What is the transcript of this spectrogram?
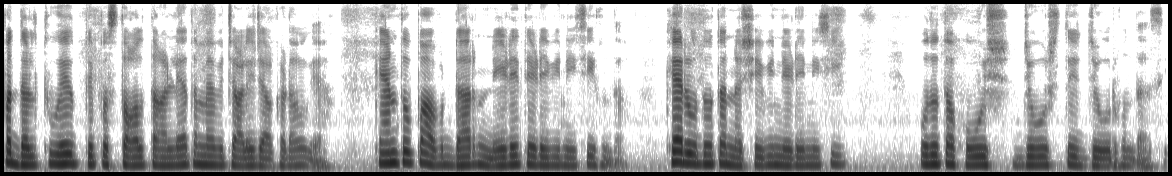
ਭੱਦਲ ਥੂਏ ਉੱਤੇ ਪਿਸਤੌਲ ਤਾਣ ਲਿਆ ਤਾਂ ਮੈਂ ਵਿਚਾਲੇ ਜਾ ਖੜਾ ਹੋ ਗਿਆ। ਕਹਿਣ ਤੋਂ ਭਾਵ ਡਰ ਨੇੜੇ ਤੇੜੇ ਵੀ ਨਹੀਂ ਸੀ ਹੁੰਦਾ। ਖੈਰ, ਉਦੋਂ ਤਾਂ ਨਸ਼ੇ ਵੀ ਨੇੜੇ ਨਹੀਂ ਸੀ। ਉਦੋਂ ਤਾਂ ਹੋਸ਼, ਜੋਸ਼ ਤੇ ਜ਼ੋਰ ਹੁੰਦਾ ਸੀ।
